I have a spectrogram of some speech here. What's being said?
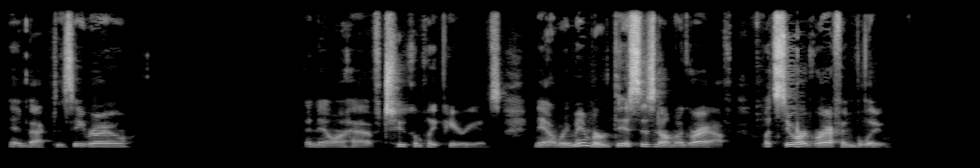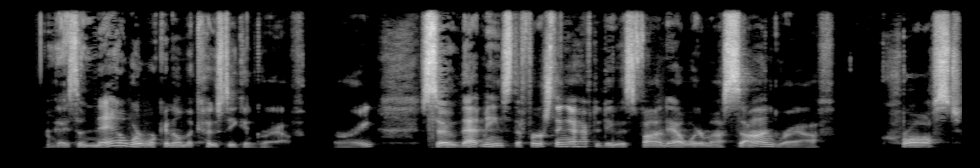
and back to 0. And now I have two complete periods. Now remember, this is not my graph. Let's do our graph in blue. Okay, so now we're working on the cosecant graph. All right, so that means the first thing I have to do is find out where my sine graph crossed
